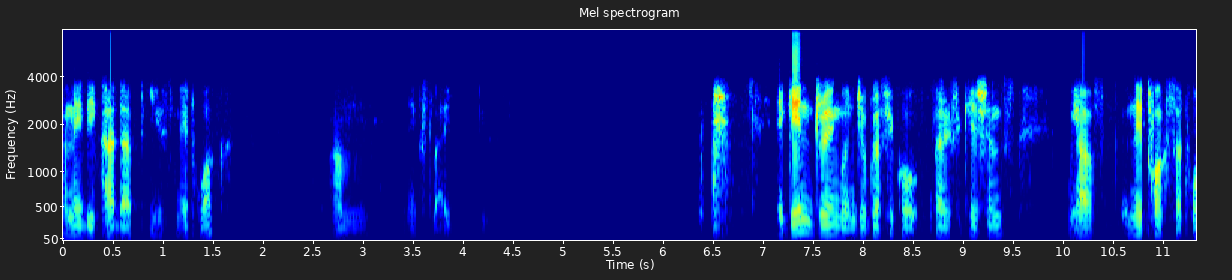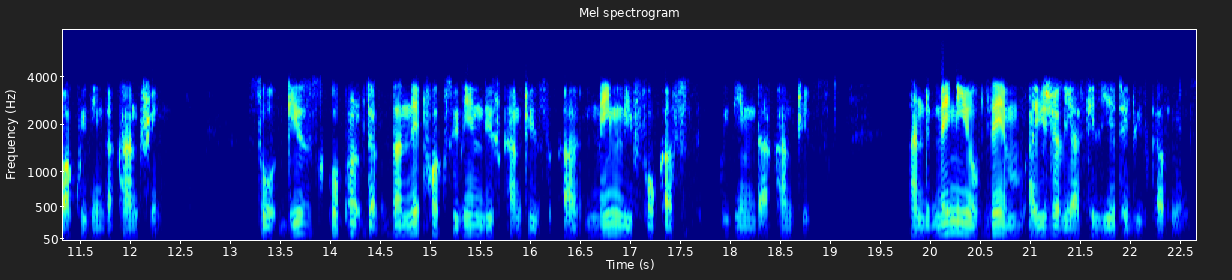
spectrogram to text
and maybe CAADP Youth Network. Um, Next slide, please. Again, drawing on geographical clarifications, we have networks that work within the country. So these the, the networks within these countries are mainly focused within the countries. And many of them are usually affiliated with governments.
